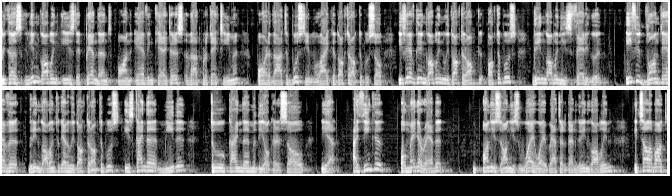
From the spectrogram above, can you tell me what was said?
because Green Goblin is dependent on having characters that protect him or that boost him like Dr. Octopus. So if you have Green Goblin with Dr. Octopus, Green Goblin is very good. If you don't have uh, Green Goblin together with Dr. Octopus, it's kinda mid to kinda mediocre. So yeah, I think uh, Omega Red on his own is way way better than Green Goblin. It's all about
